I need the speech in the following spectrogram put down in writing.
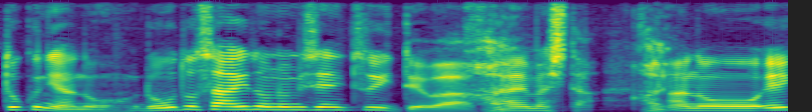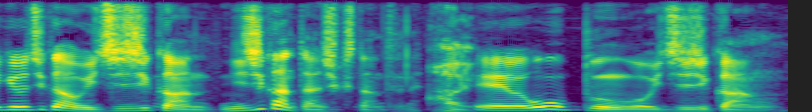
特にあのロードサイドの店については変えました、はい。はい、あの営業時間を1時間2時間短縮したんですね、はい、えー、オープンを1時間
